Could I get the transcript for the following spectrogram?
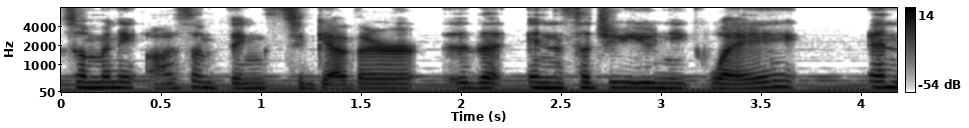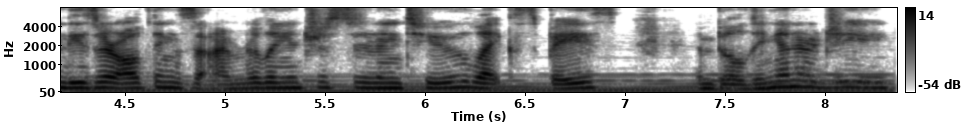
so many awesome things together uh, that in such a unique way. And these are all things that I'm really interested in too, like space and building energy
